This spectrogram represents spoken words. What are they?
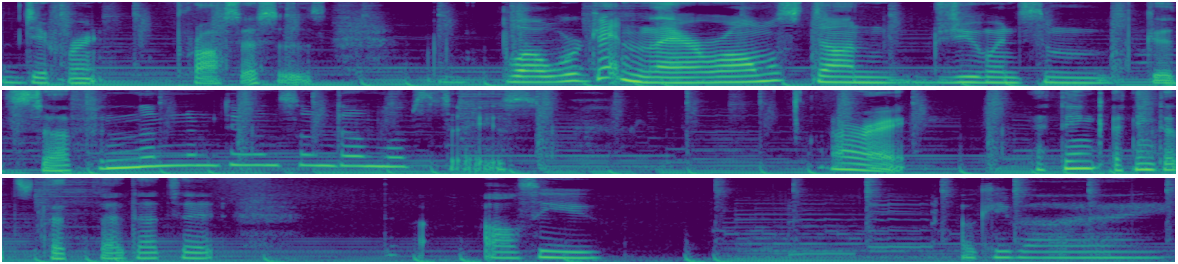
different processes. Well, we're getting there. We're almost done doing some good stuff, and then I'm doing some dumb love stays. All right, I think I think that's that, that that's it. I'll see you. Okay, bye.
